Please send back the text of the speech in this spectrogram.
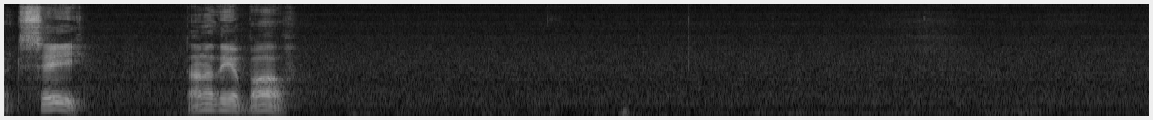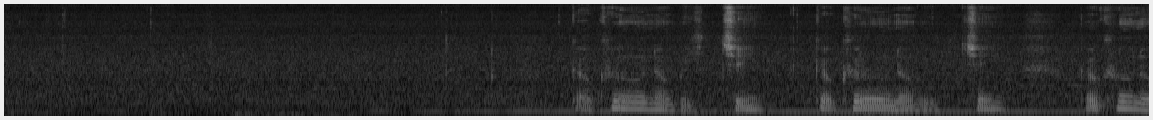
Like C. None of the above. Goku no Ichi, Goku no Ichi. Goku no.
